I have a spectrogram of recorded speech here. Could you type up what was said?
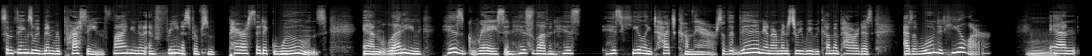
some things we've been repressing, finding and freeing us from some parasitic wounds and letting his grace and his love and his his healing touch come there so that then in our ministry we become empowered as as a wounded healer. Mm. and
